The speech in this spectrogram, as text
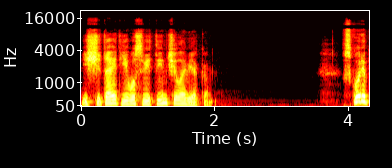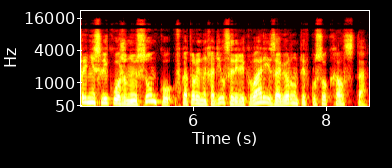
и считает его святым человеком. Вскоре принесли кожаную сумку, в которой находился реликварий, завернутый в кусок холста.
